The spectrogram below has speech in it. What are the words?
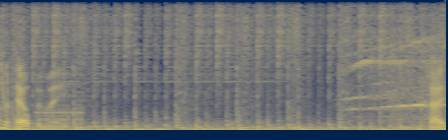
Kind of helping me. Okay.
